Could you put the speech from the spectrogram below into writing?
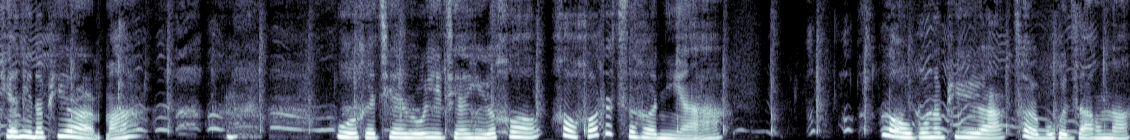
舔你的屁眼吗？我和倩如一前一后，好好的伺候你啊！老公的屁眼才不会脏呢。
